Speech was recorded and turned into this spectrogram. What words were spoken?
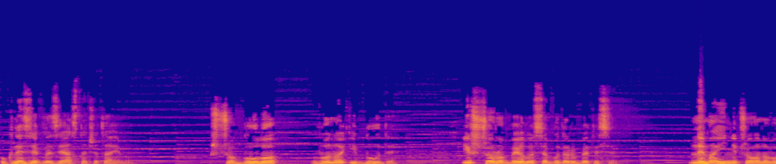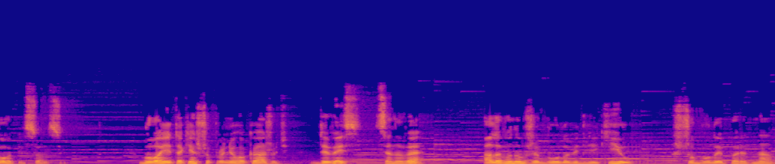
У книзі Еклезіаста читаємо, що було, воно і буде, і що робилося, буде робитися. Немає нічого нового під сонцем. Буває таке, що про нього кажуть дивись, це нове, але воно вже було від віків, що були перед нами.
